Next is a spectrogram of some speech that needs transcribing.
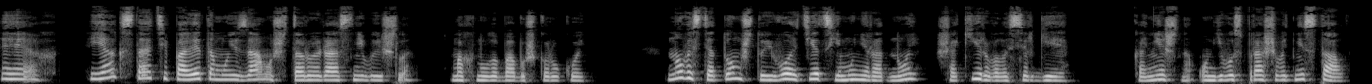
Эх, «Я, кстати, поэтому и замуж второй раз не вышла», — махнула бабушка рукой. Новость о том, что его отец ему не родной, шокировала Сергея. Конечно, он его спрашивать не стал,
